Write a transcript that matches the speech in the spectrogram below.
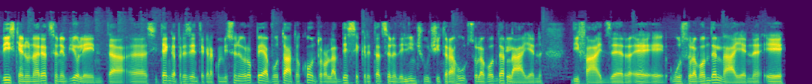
rischiano una reazione violenta. Eh, si tenga presente che la Commissione europea ha votato contro la desecretazione degli inciuci tra Ursula von der Leyen di Pfizer e Ursula von der Leyen e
